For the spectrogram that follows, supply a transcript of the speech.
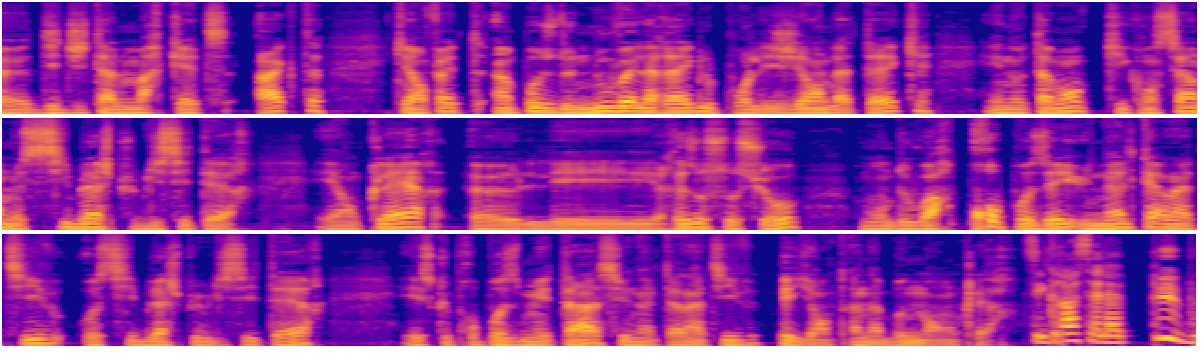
euh, Digital Markets Act, qui en fait impose de nouvelles règles pour les géants de la tech, et notamment qui concernent le ciblage publicitaire. Et en clair, euh, les réseaux sociaux vont devoir proposer une alternative au ciblage publicitaire. Et ce que propose Meta, c'est une alternative payante, un abonnement en clair. C'est grâce à la pub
